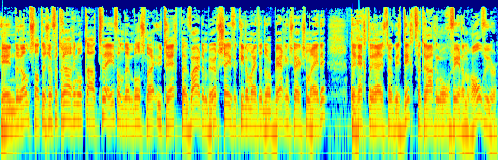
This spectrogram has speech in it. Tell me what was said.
In de Randstad is er vertraging op de A2 van Den Bosch naar Utrecht bij Waardenburg. 7 kilometer door bergingswerkzaamheden. De rechterrijstrook is dicht, vertraging ongeveer een half uur.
